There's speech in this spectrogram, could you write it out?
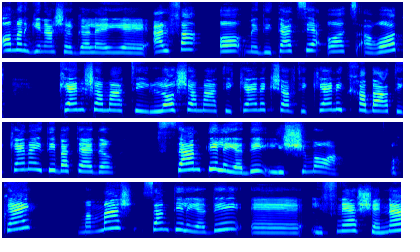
או מנגינה של גלי אה, אלפא או מדיטציה או הצהרות כן שמעתי, לא שמעתי, כן הקשבתי, כן התחברתי, כן הייתי בתדר. שמתי לידי לשמוע, אוקיי? ממש שמתי לידי אה, לפני השינה,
